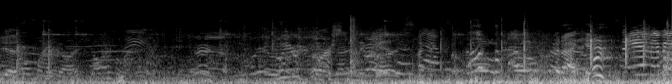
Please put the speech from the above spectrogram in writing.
Yes. Oh my gosh, We're worse than the kids. I think so. but I can.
